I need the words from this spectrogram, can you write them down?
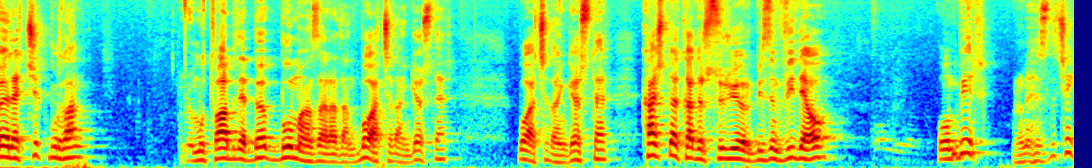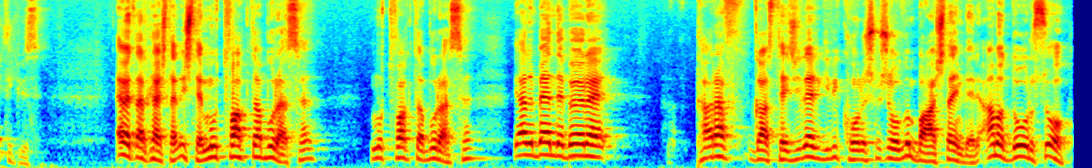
Böyle çık buradan. Mutfağı bir de bu manzaradan, bu açıdan göster. Bu açıdan göster. Kaç dakikadır sürüyor bizim video? 11. Bunu hızlı çektik biz. Evet arkadaşlar işte mutfakta burası. Mutfakta burası. Yani ben de böyle taraf gazeteciler gibi konuşmuş oldum bağışlayın beni. Ama doğrusu o.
